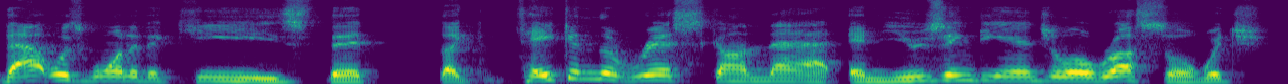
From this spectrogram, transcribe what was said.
that was one of the keys that like taking the risk on that and using D'Angelo Russell which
